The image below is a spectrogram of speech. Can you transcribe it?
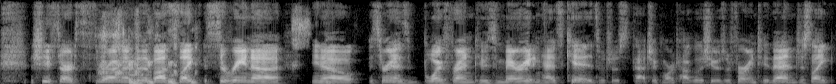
she starts throwing under the bus like Serena, you know, Serena's boyfriend who's married and has kids, which was Patrick Mouratoglou she was referring to then, just like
